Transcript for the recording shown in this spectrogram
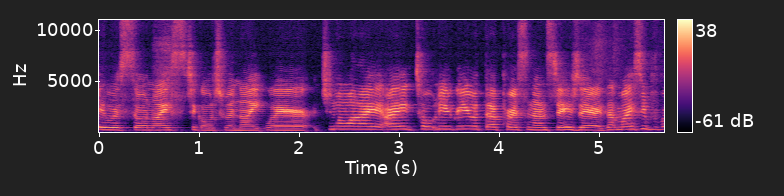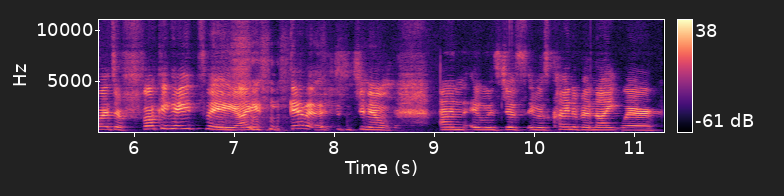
it was so nice to go to a night where, do you know what? I, I totally agree with that person on stage there. That my supervisor fucking hates me. I get it, you know. And it was just, it was kind of a night where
